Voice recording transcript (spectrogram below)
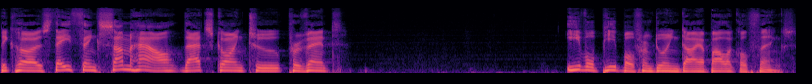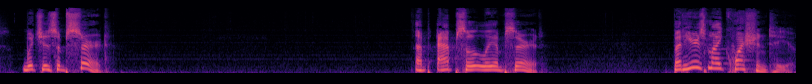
Because they think somehow that's going to prevent evil people from doing diabolical things, which is absurd. Absolutely absurd. But here's my question to you.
